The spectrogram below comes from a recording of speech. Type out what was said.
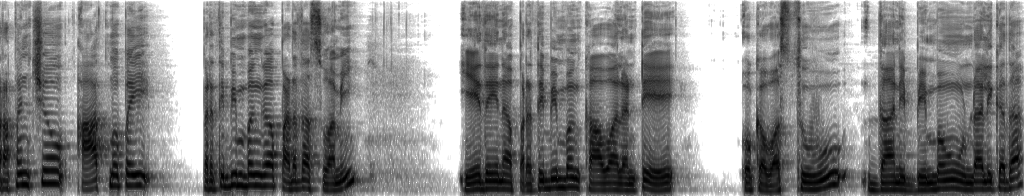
ప్రపంచం ఆత్మపై ప్రతిబింబంగా పడదా స్వామి? ఏదైనా ప్రతిబింబం కావాలంటే ఒక వస్తువు దాని బింబము ఉండాలి కదా?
